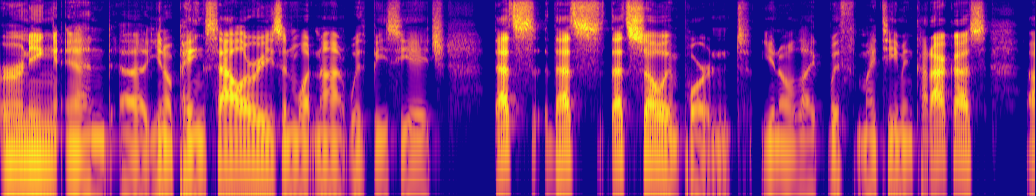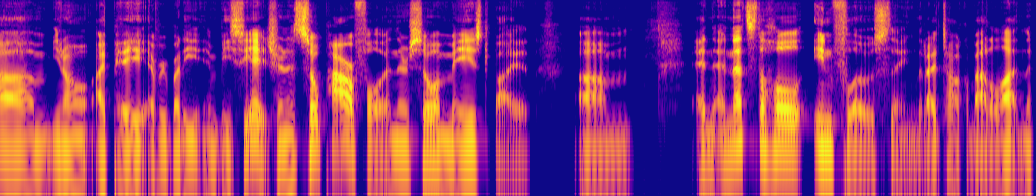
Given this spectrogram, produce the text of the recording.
earning and uh, you know paying salaries and whatnot with BCH, that's that's that's so important. You know, like with my team in Caracas, um, you know, I pay everybody in BCH, and it's so powerful, and they're so amazed by it. Um, and and that's the whole inflows thing that I talk about a lot in the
